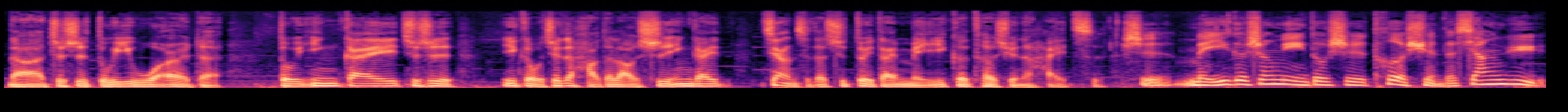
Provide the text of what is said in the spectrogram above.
那就是独一无二的，都应该就是。一个我觉得好的老师应该这样子的去对待每一个特选的孩子，是每一个生命都是特选的相遇，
